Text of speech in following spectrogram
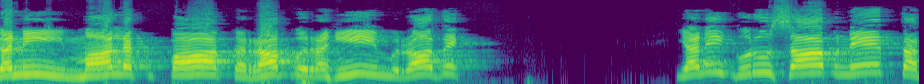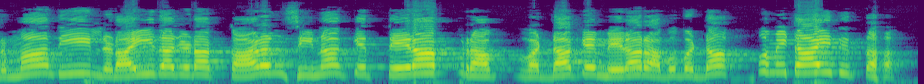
ਗਨੀ, ਮਾਲਕ, ਪਾਕ, ਰੱਬ, ਰਹੀਮ, ਰਾਜ਼ਿਕ। ਯਾਨੀ ਗੁਰੂ ਸਾਹਿਬ ਨੇ ਧਰਮਾਂ ਦੀ ਲੜਾਈ ਦਾ ਜਿਹੜਾ ਕਾਰਨ ਸੀ ਨਾ ਕਿ ਤੇਰਾ ਰੱਬ ਵੱਡਾ ਕਿ ਮੇਰਾ ਰੱਬ ਵੱਡਾ, ਉਹ ਮਿਟਾ ਹੀ ਦਿੱਤਾ।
